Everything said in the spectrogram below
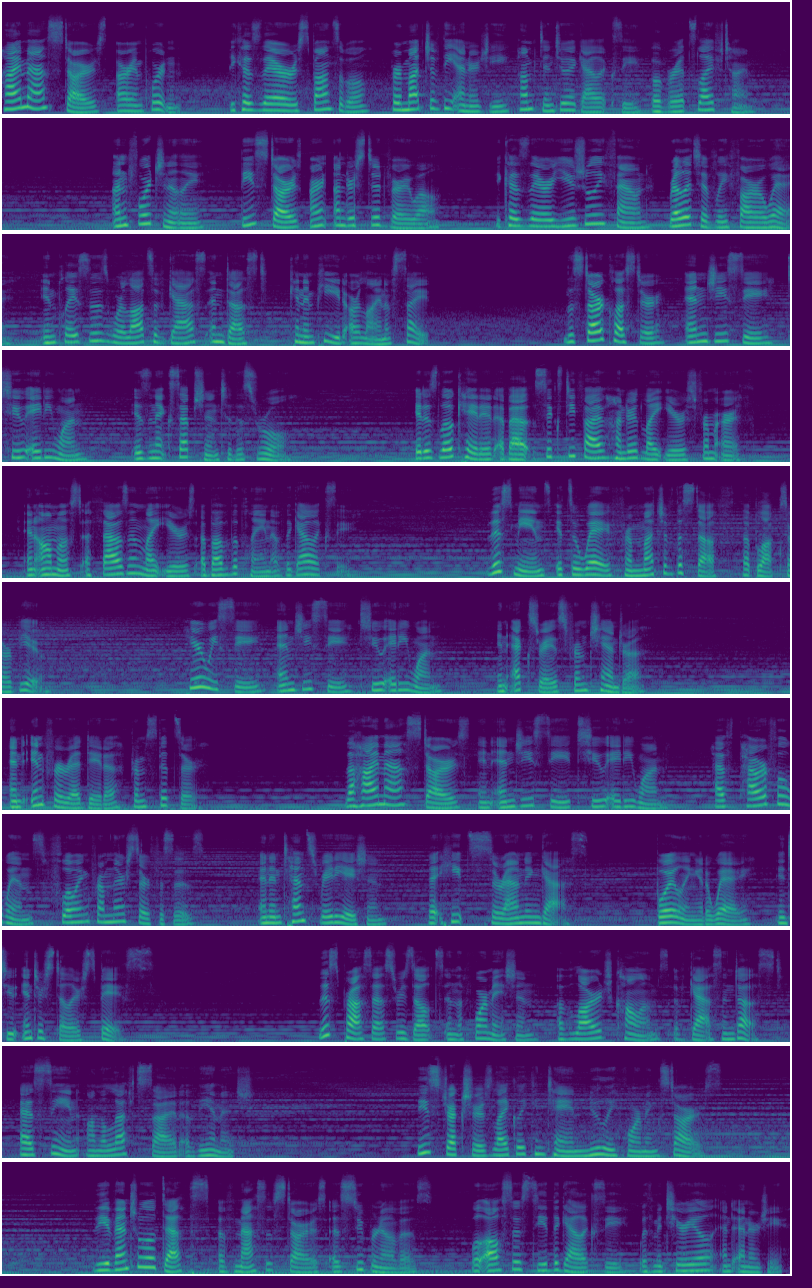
High mass stars are important because they are responsible for much of the energy pumped into a galaxy over its lifetime. Unfortunately, these stars aren't understood very well because they are usually found relatively far away, in places where lots of gas and dust can impede our line of sight. The star cluster NGC 281 is an exception to this rule. It is located about 6,500 light years from Earth and almost a thousand light years above the plane of the galaxy. This means it's away from much of the stuff that blocks our view. Here we see NGC 281 in X rays from Chandra and infrared data from Spitzer. The high mass stars in NGC 281 have powerful winds flowing from their surfaces and intense radiation that heats surrounding gas, boiling it away into interstellar space. This process results in the formation of large columns of gas and dust, as seen on the left side of the image. These structures likely contain newly forming stars. The eventual deaths of massive stars as supernovas will also seed the galaxy with material and energy.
